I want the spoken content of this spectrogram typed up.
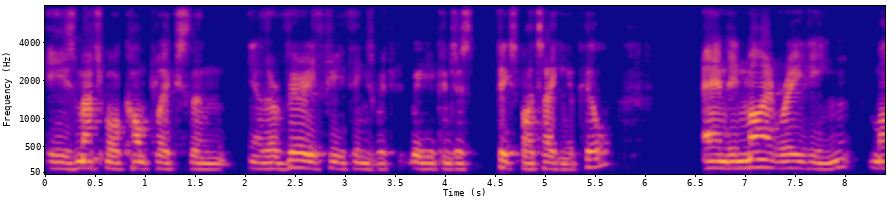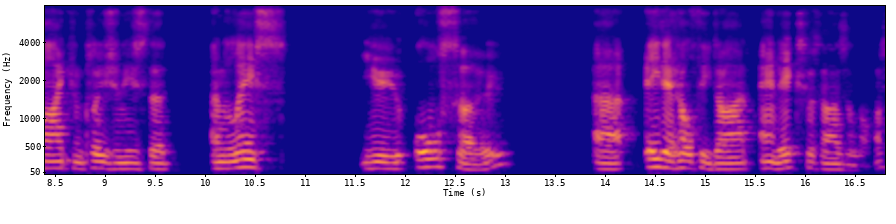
is much more complex than, you know, there are very few things which where you can just fix by taking a pill. And in my reading, my conclusion is that unless you also uh, eat a healthy diet and exercise a lot,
